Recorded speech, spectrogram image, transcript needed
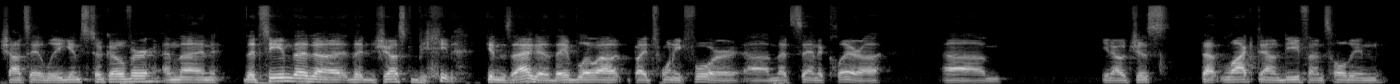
Shantay Legans took over. And then the team that uh, that just beat Gonzaga, they blow out by 24. Um, that's Santa Clara. Um, you know, just that lockdown defense holding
